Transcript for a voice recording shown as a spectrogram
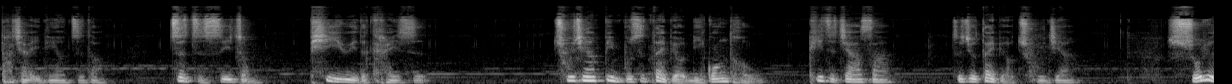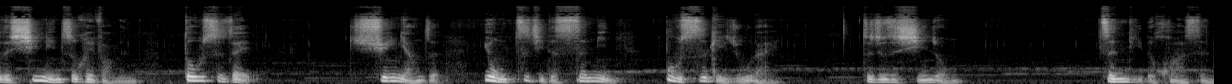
大家一定要知道，这只是一种。譬喻的开示，出家并不是代表理光头、披着袈裟，这就代表出家。所有的心灵智慧法门，都是在宣扬着用自己的生命布施给如来，这就是形容真理的化身。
